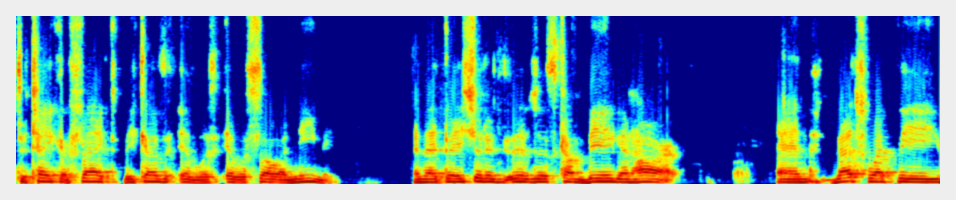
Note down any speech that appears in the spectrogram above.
to take effect because it was it was so anemic, and that they should have just come big and hard. And that's what the,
